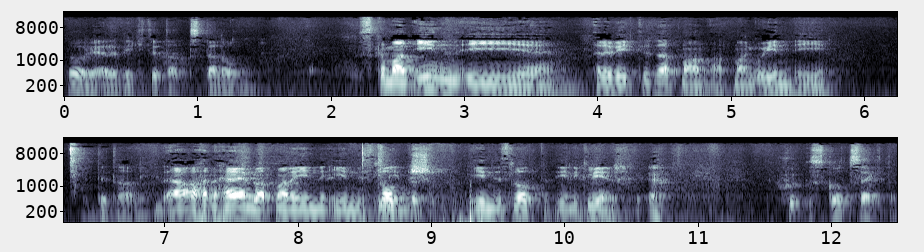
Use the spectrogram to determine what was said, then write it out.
Då är det viktigt att ställa om Ska man in i... Är det viktigt att man, att man går in i... detalj Ja, nej, att man är in, in i slottet. Clinch. In i slottet, in i clinch. Sk- Skottsektorn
